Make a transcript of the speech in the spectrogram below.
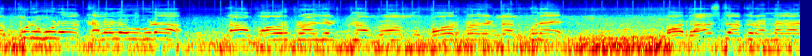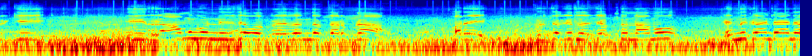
ఎప్పుడు కూడా కళలో కూడా నా పవర్ ప్రాజెక్ట్ నా పవర్- పవర్ ప్రాజెక్ట్ అనుకునే మా రాజ్ ఠాకూర్ అన్నగారికి ఈ రామగుండ నిజ ప్రజలందరి తరఫున మరి కృతజ్ఞతలు చెప్తున్నాము. ఎందుకంటే ఆయన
